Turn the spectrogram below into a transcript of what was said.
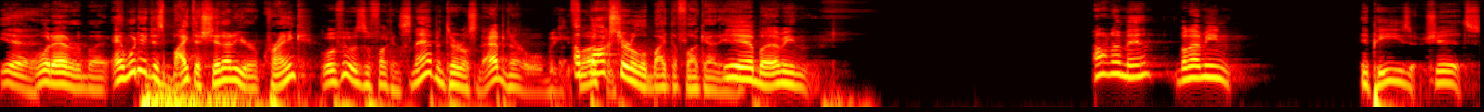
Yeah. whatever. But and would it just bite the shit out of your crank? Well, if it was a fucking snapping turtle, snapping turtle will be A box turtle will bite the fuck out of you. Yeah, but I mean, I don't know, man. But I mean, it pees or shits.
